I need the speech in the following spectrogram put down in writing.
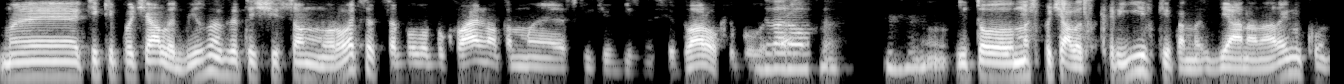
Ми тільки почали бізнес у 2007 році. Це було буквально там ми скільки в бізнесі? Два роки були. Два роки. І то ми ж почали з Криївки, там з Діана на ринку.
